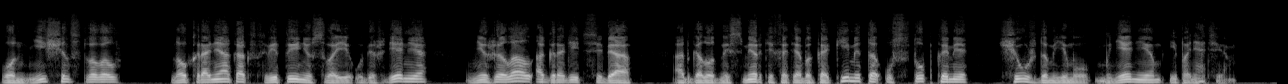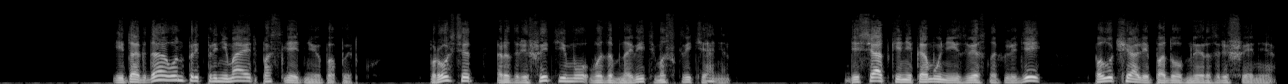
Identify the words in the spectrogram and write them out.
он нищенствовал, но, храня как святыню свои убеждения, не желал оградить себя от голодной смерти хотя бы какими-то уступками чуждым ему мнениям и понятиям. И тогда он предпринимает последнюю попытку. Просит разрешить ему возобновить москвитянин. Десятки никому неизвестных людей получали подобные разрешения.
